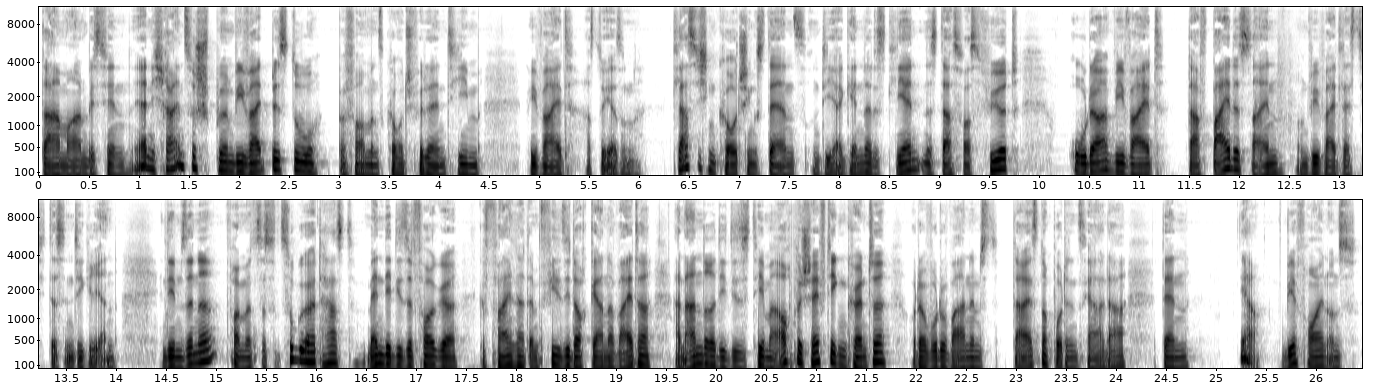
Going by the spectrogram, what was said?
da mal ein bisschen, ja, nicht reinzuspüren, wie weit bist du Performance Coach für dein Team, wie weit hast du eher so einen klassischen Coaching-Stance und die Agenda des Klienten ist das, was führt, oder wie weit darf beides sein und wie weit lässt sich das integrieren. In dem Sinne freuen wir uns, dass du zugehört hast. Wenn dir diese Folge gefallen hat, empfiehl sie doch gerne weiter an andere, die dieses Thema auch beschäftigen könnte oder wo du wahrnimmst, da ist noch Potenzial da. Denn ja, wir freuen uns,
